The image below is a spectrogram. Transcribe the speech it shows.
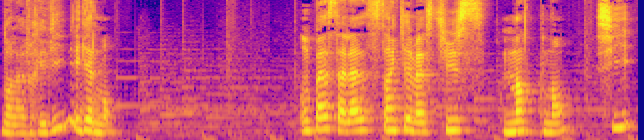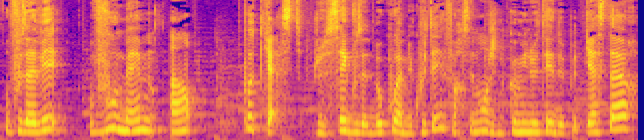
dans la vraie vie également. On passe à la cinquième astuce maintenant. Si vous avez vous-même un Je sais que vous êtes beaucoup à m'écouter, forcément j'ai une communauté de podcasteurs.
